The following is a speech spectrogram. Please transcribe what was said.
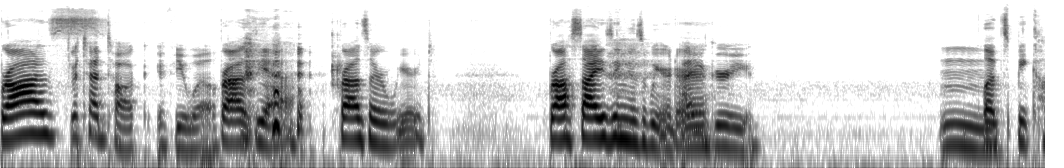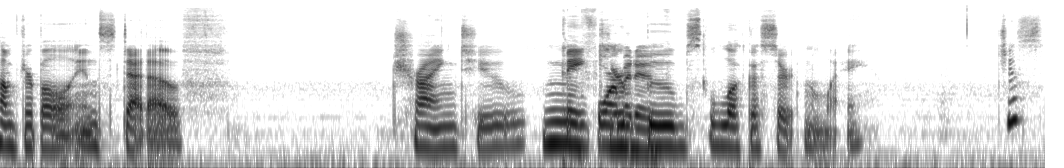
bras A TED talk, if you will. bras yeah. bras are weird. Bra sizing is weirder. I agree. Mm. Let's be comfortable instead of trying to make your boobs look a certain way. Just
